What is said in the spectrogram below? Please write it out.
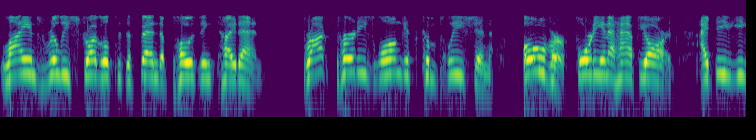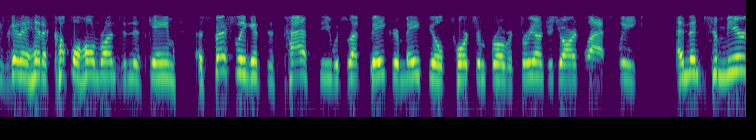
Lions really struggled to defend opposing tight ends. Brock Purdy's longest completion over 40 and a half yards. I think he's going to hit a couple home runs in this game, especially against this pass D, which let Baker Mayfield torch him for over 300 yards last week. And then Jahmyr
